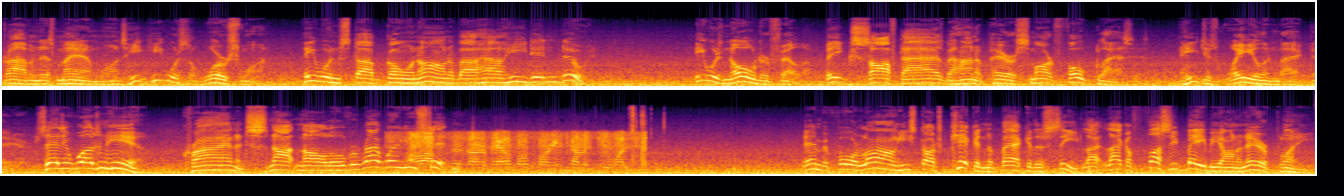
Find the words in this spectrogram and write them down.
Driving this man once. He, he was the worst one. He wouldn't stop going on about how he didn't do it. He was an older fella, big soft eyes behind a pair of smart folk glasses. And he just wailing back there. Says it wasn't him. Crying and snotting all over right where you're All sitting. are available for incoming 217. Then before long, he starts kicking the back of the seat like, like a fussy baby on an airplane.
